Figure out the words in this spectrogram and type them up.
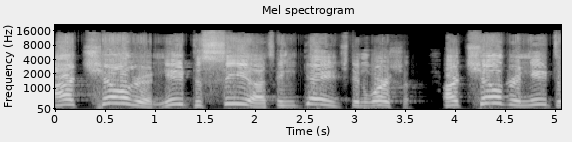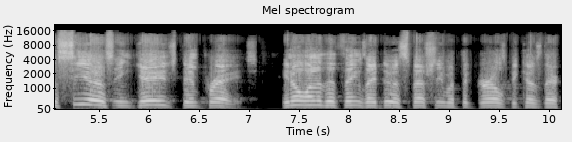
Our children need to see us engaged in worship. Our children need to see us engaged in praise. You know, one of the things I do, especially with the girls, because they're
